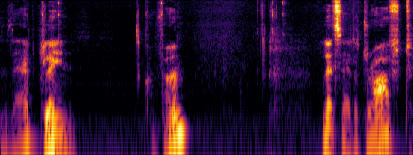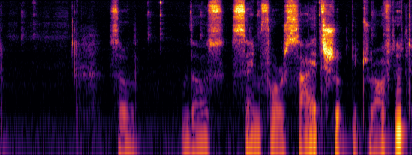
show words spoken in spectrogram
that plane. Confirm. Let's add a draft. So those same four sides should be drafted.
